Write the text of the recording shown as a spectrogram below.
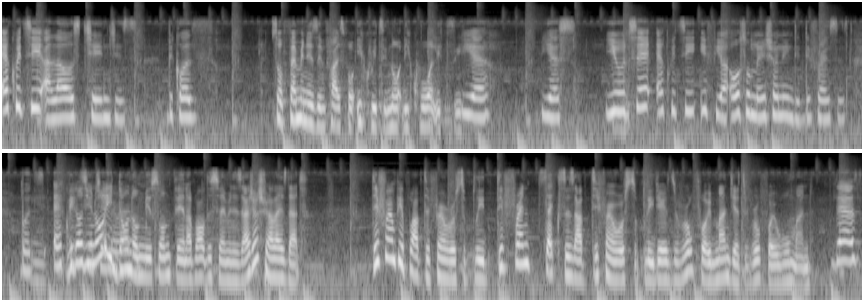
equity allows changes because So feminism fights for equity, not equality. yeah, yes. You would say equity if you are also mentioning the differences, but equity Because you know, it dawned on me something about this feminism. I just realized that different people have different roles to play. Different sexes have different roles to play. There's a role for a man. There's a role for a woman. There's,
